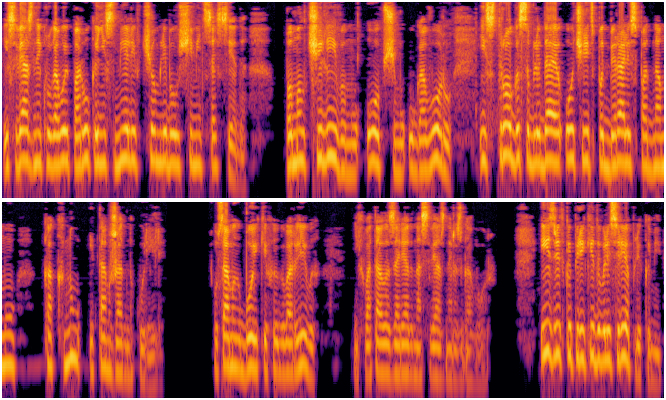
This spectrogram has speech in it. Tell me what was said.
и, связанные круговой порукой, не смели в чем-либо ущемить соседа. По молчаливому общему уговору и, строго соблюдая очередь, подбирались по одному к окну и там жадно курили. У самых бойких и говорливых не хватало заряда на связный разговор. Изредка перекидывались репликами,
